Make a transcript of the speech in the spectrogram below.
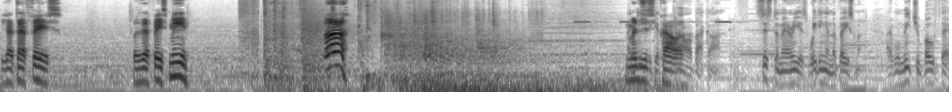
You got that face. What does that face mean? Ah! Emergency power. power back on. Sister Mary is waiting in the basement. I will meet you both there.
